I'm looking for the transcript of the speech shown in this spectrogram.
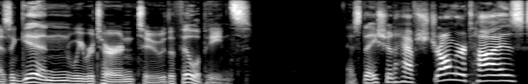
as again we return to the Philippines. As they should have stronger ties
